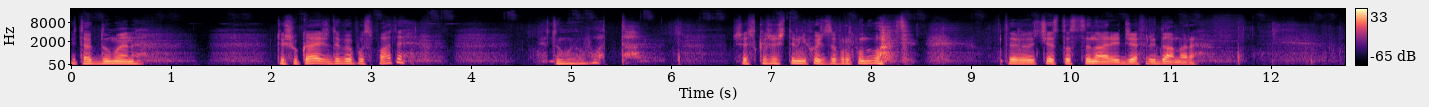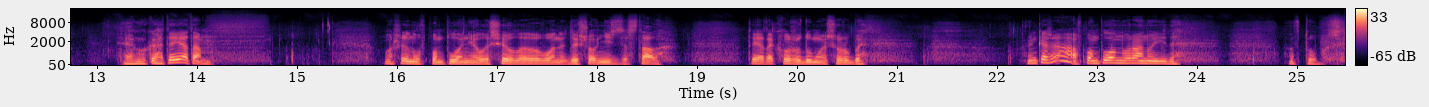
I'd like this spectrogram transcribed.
І так до мене. Ти шукаєш, де би поспати? Я думаю, та. Ще скажи, що ти мені хочеш запропонувати. Це чисто сценарій Джефрі Дамера. Я йому кажу, та я там машину в Памплоні лишив, але вони дійшов ніч застала. То я так ходжу, думаю, що робити. Він каже, а в Памплону рано їде автобус.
